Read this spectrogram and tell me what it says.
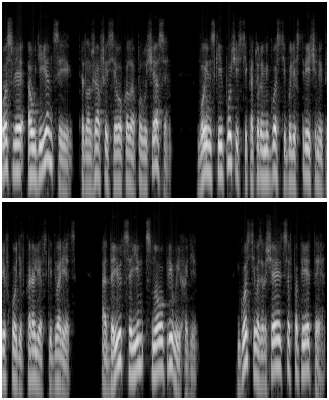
После аудиенции, продолжавшейся около получаса, воинские почести, которыми гости были встречены при входе в королевский дворец, отдаются им снова при выходе. Гости возвращаются в Папиете.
